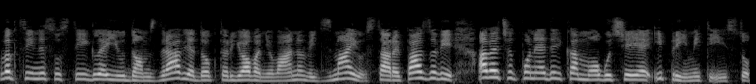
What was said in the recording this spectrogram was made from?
Vakcine su stigle i u Dom zdravlja dr. Jovan Jovanović Zmaj u Staroj Pazovi, a već od ponedeljka moguće je i primiti istu.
